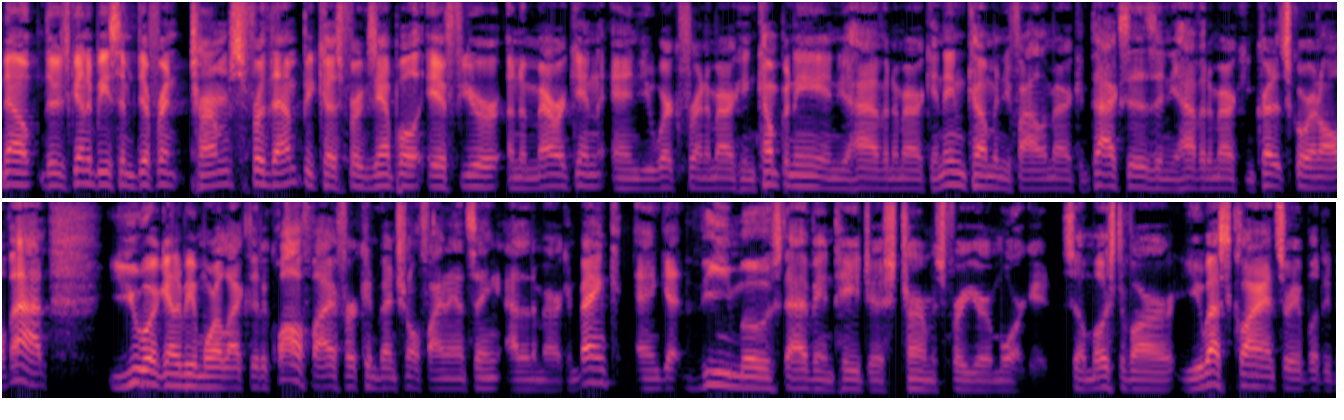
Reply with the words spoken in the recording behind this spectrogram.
Now, there's going to be some different terms for them because, for example, if you're an American and you work for an American company and you have an American income and you file American taxes and you have an American credit score and all that, you are going to be more likely to qualify for conventional financing at an American bank and get the most advantageous terms for your mortgage. So, most of our US clients are able to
